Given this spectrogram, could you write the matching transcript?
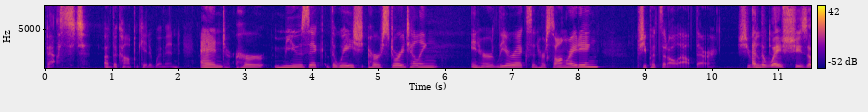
best of the complicated women, and her music, the way she, her storytelling, in her lyrics and her songwriting, she puts it all out there. She really and the does. way she's a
